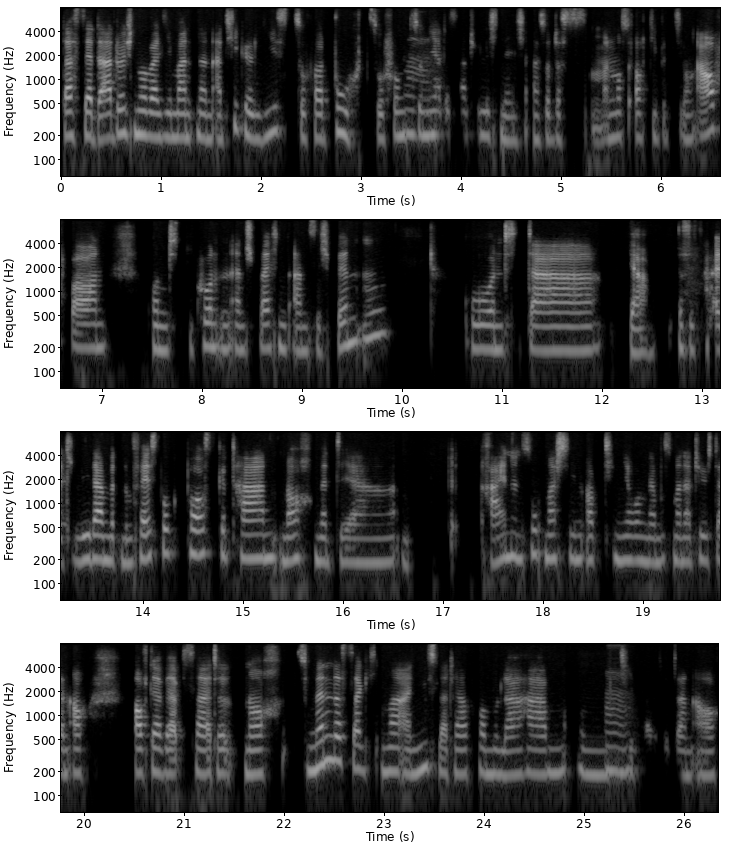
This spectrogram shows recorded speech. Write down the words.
dass der dadurch nur, weil jemand einen Artikel liest, sofort bucht. So funktioniert es mhm. natürlich nicht. Also das, man muss auch die Beziehung aufbauen und die Kunden entsprechend an sich binden. Und da, ja, es ist halt weder mit einem Facebook-Post getan, noch mit der reinen Suchmaschinenoptimierung. Da muss man natürlich dann auch auf der Webseite noch zumindest, sage ich immer, ein Newsletter-Formular haben, um mhm. die Leute dann auch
